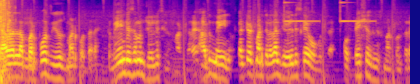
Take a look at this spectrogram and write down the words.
ಯಾವೆಲ್ಲ ಪರ್ಪೋಸ್ ಯೂಸ್ ಮಾಡ್ಕೋತಾರೆ? ಮೇನ್ ರೀಸನ್ ಜ್ಯುವೆಲ್ರೀಸ್ ಯೂಸ್ ಮಾಡ್ತಾರೆ. ಅದು ಮೇನ್ ಕಲ್ಟಿವೇಟ್ ಮಾಡ್ತಿರೋದ್ರಲ್ಲಿ ಜ್ಯುವೆಲ್ರೀಸ್ಗೆ ಹೋಗುತ್ತೆ. ಫೇಶಿಯಲ್ ಯೂಸ್ ಮಾಡ್ಕೊಂತಾರೆ.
